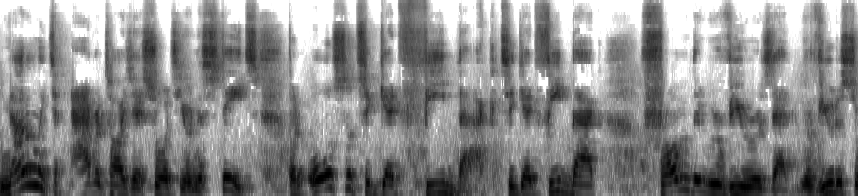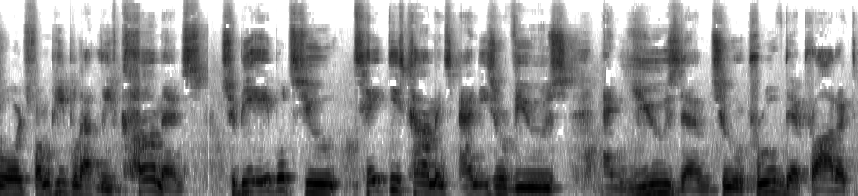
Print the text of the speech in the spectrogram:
not only to advertise their swords here in the States, but also to get feedback, to get feedback from the reviewers that review the swords, from people that leave comments, to be able to take these comments and these reviews and use them to improve their product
